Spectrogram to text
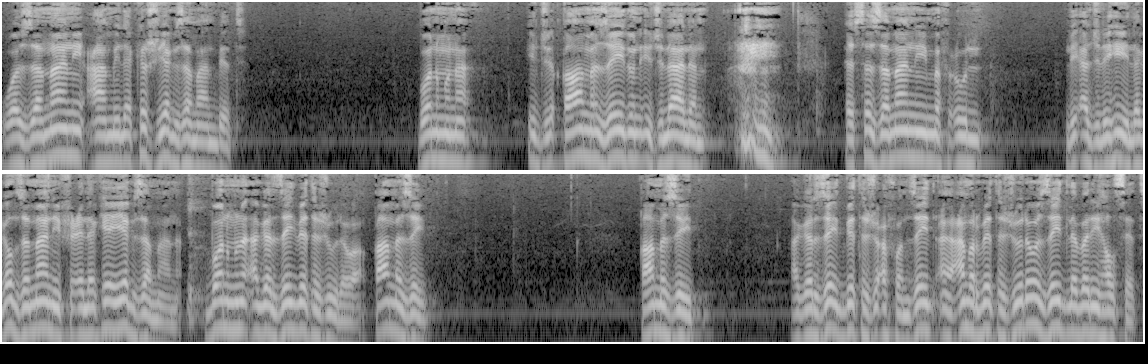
وزمان عاملكش يك زمان بيت بون من قام زيد إجلالا. اس زماني مفعول لأجله لقل زماني فعلك يك زمان بون من أقل زيد بيت جولوا قام زيد قام زيد أقل زيد بيت عفوا زيد عمر بيت جولوا زيد لبري هلسيت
